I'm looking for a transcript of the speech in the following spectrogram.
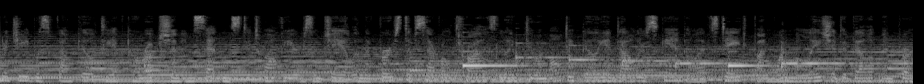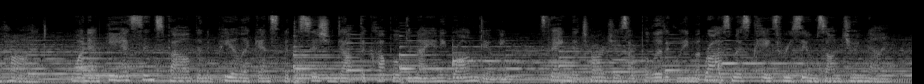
Najib was found guilty of corruption and sentenced to 12 years in jail in the first of several trials linked to a multi-billion dollar scandal at State Fund 1 Malaysia Development Berhad, 1 and he has since filed an appeal against the decision. The couple deny any wrongdoing, saying the charges are politically. Rosmah's case resumes on June 9.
